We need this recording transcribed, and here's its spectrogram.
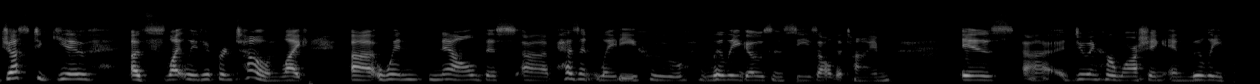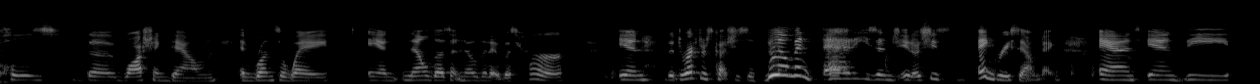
just to give a slightly different tone. Like uh, when Nell, this uh, peasant lady who Lily goes and sees all the time, is uh, doing her washing, and Lily pulls the washing down and runs away, and Nell doesn't know that it was her. In the director's cut, she said "bloomin' fatties," and you know she's angry sounding. And in the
